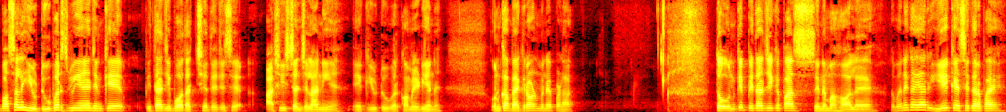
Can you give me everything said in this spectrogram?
बहुत सारे यूट्यूबर्स भी हैं जिनके पिताजी बहुत अच्छे थे जैसे आशीष चंचलानी है एक यूट्यूबर कॉमेडियन है। उनका बैकग्राउंड मैंने पढ़ा। तो उनके पिताजी के पास सिनेमा हॉल है। तो मैंने कहा यार ये कैसे कर पाए?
